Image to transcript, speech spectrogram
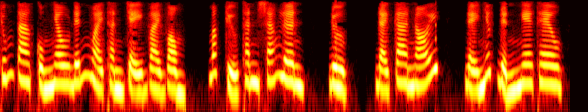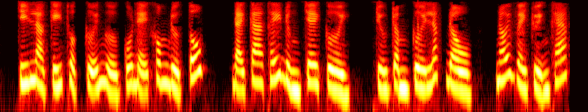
chúng ta cùng nhau đến ngoài thành chạy vài vòng, mắt Triệu Thanh sáng lên, được, đại ca nói, đệ nhất định nghe theo, chỉ là kỹ thuật cưỡi ngựa của đệ không được tốt, đại ca thấy đừng chê cười, Triệu Trầm cười lắc đầu, nói về chuyện khác,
